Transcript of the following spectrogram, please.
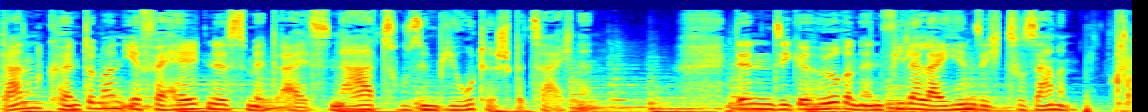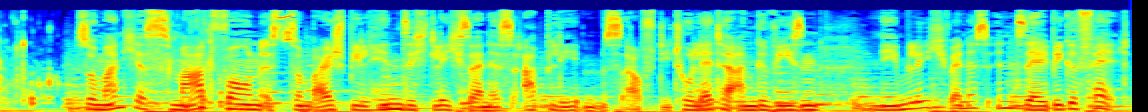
dann könnte man ihr Verhältnis mit als nahezu symbiotisch bezeichnen. Denn sie gehören in vielerlei Hinsicht zusammen. So manches Smartphone ist zum Beispiel hinsichtlich seines Ablebens auf die Toilette angewiesen, nämlich wenn es in selbige fällt.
